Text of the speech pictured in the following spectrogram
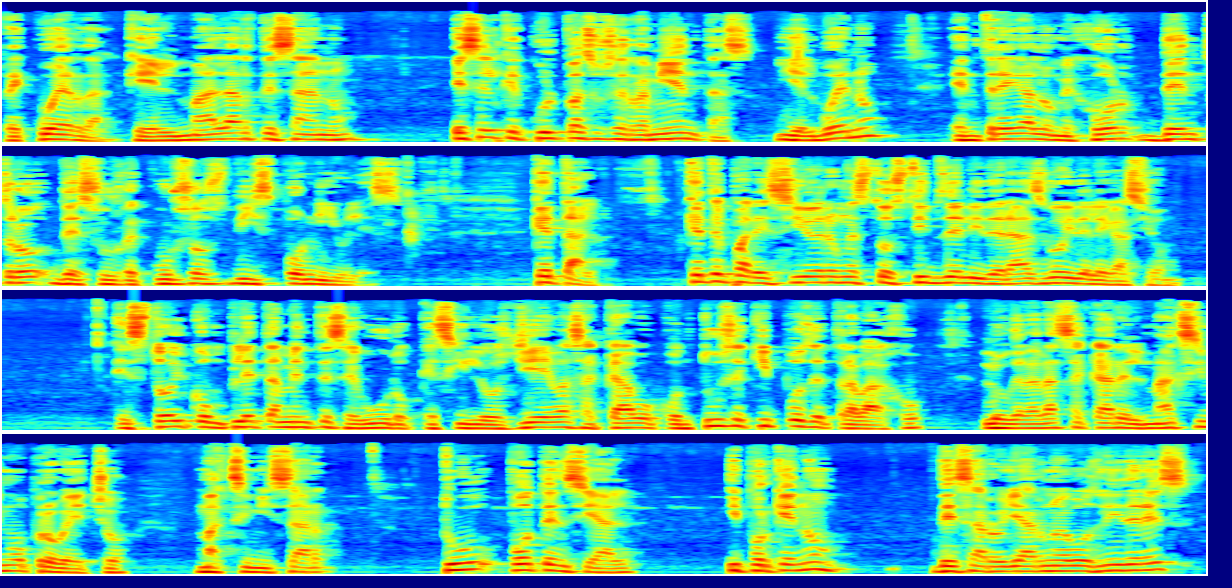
Recuerda que el mal artesano es el que culpa sus herramientas y el bueno entrega lo mejor dentro de sus recursos disponibles. ¿Qué tal? ¿Qué te parecieron estos tips de liderazgo y delegación? Estoy completamente seguro que si los llevas a cabo con tus equipos de trabajo, lograrás sacar el máximo provecho, maximizar tu potencial y, ¿por qué no?, desarrollar nuevos líderes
